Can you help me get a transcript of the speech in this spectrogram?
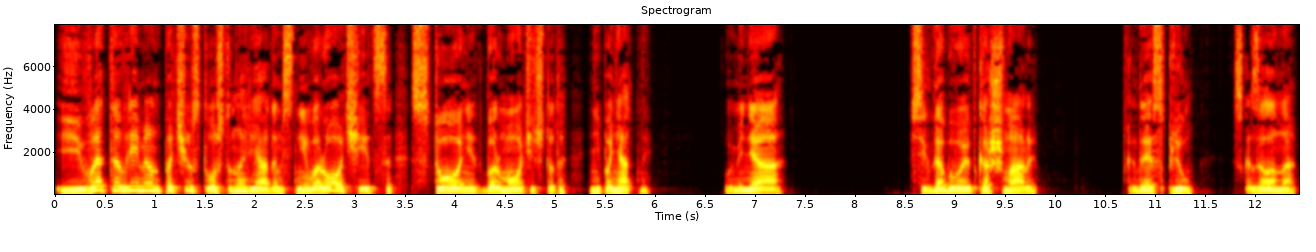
и в это время он почувствовал, что она рядом с ним ворочается, стонет, бормочет что-то непонятное. У меня всегда бывают кошмары, когда я сплю, — сказала она.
